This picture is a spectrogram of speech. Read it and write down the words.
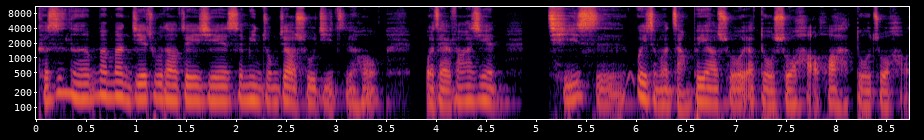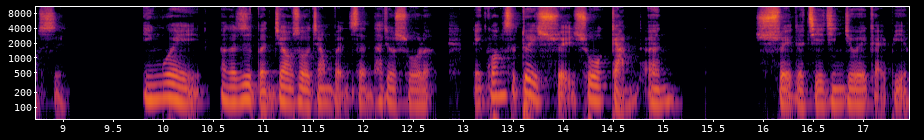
可是呢，慢慢接触到这一些生命宗教书籍之后，我才发现，其实为什么长辈要说要多说好话，多做好事？因为那个日本教授江本胜他就说了，你光是对水说感恩，水的结晶就会改变。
